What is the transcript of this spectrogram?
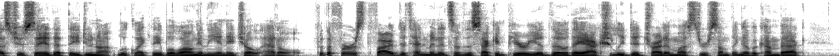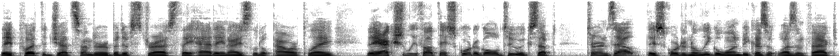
Let's just say that they do not look like they belong in the NHL at all. For the first 5 to 10 minutes of the second period, though, they actually did try to muster something of a comeback. They put the Jets under a bit of stress. They had a nice little power play. They actually thought they scored a goal, too, except turns out they scored an illegal one because it was, in fact,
